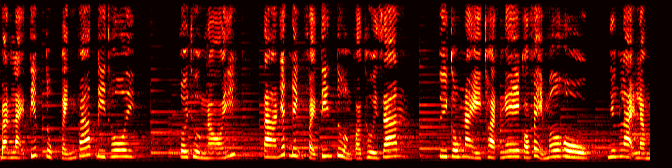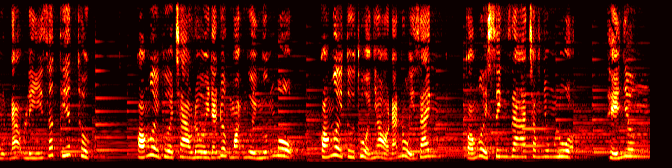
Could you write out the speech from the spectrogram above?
bạn lại tiếp tục gánh vác đi thôi. Tôi thường nói, ta nhất định phải tin tưởng vào thời gian. Tuy câu này thoạt nghe có vẻ mơ hồ, nhưng lại là một đạo lý rất thiết thực. Có người vừa chào đời đã được mọi người ngưỡng mộ, có người từ thuở nhỏ đã nổi danh, có người sinh ra trong nhung lụa. Thế nhưng,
